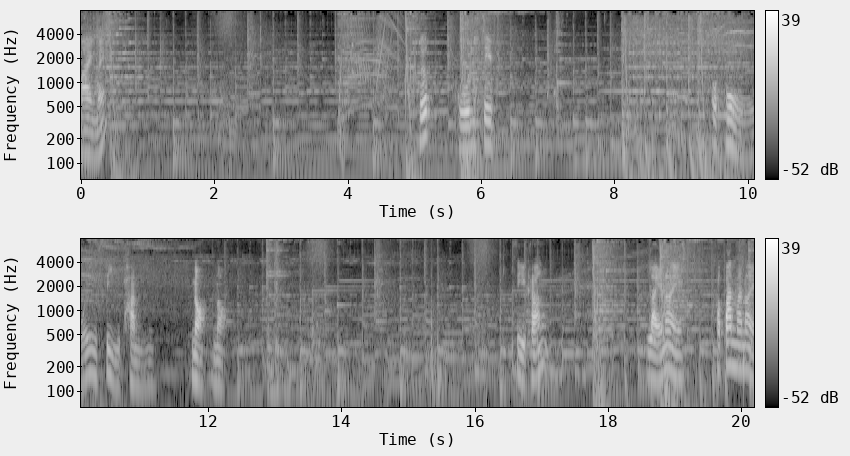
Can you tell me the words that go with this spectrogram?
มาอีกไหม คูณสิบโอ้โหสี่พันเนาะเนาะสี่ครั้ง ไหลหน่อยข้าวปั้นมาหน่อย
